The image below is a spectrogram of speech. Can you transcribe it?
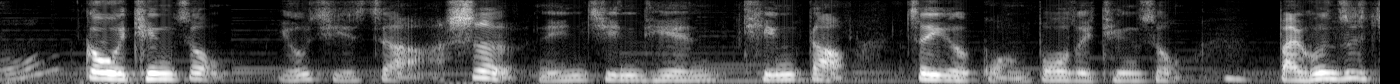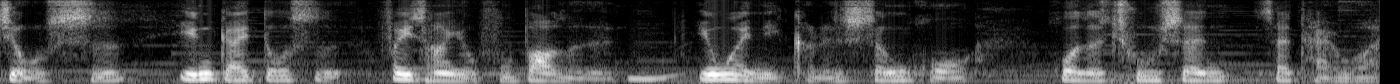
哦，各位听众，尤其假设您今天听到这个广播的听众，百分之九十应该都是非常有福报的人，嗯，因为你可能生活。或者出生在台湾，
